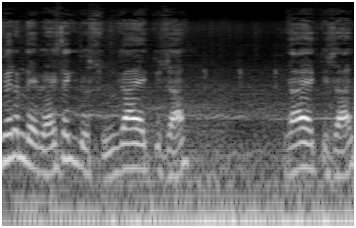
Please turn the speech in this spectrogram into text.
Yarım debriyajla gidiyorsun. Gayet güzel. Gayet güzel.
